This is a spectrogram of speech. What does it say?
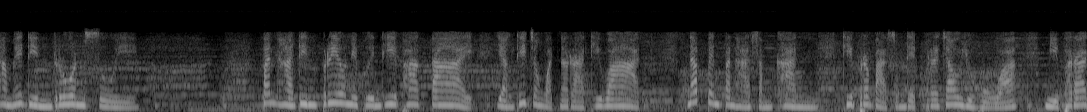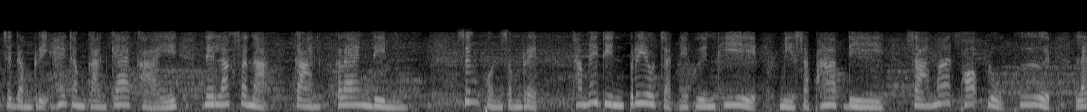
ทำให้ดินร่วนซุย ปัญหาดินเปรี้ยวในพื้นที่ภาคใต้อย่างที่จังหวัดนราธิวาสนับเป็นปัญหาสำคัญที่พระบาทสมเด็จพระเจ้าอยู่หัว มีพระราชดำริให้ทำการแก้ไขในลักษณะการแกล้งดิน ซึ่งผลสำเร็จทำให้ดินเปรี้ยวจัดในพื้นที่มีสภาพดี สามารถเพาะปลูกพืชและ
